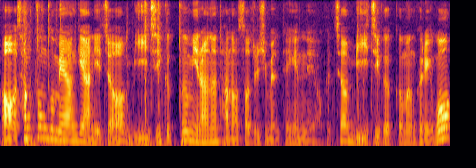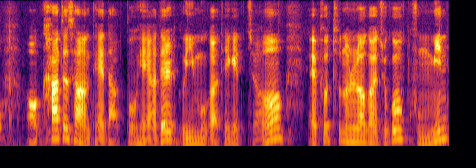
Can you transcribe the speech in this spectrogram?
어, 상품 구매한 게 아니죠. 미지급금이라는 단어 써주시면 되겠네요. 그쵸? 미지급금은 그리고 어, 카드사한테 납부해야 될 의무가 되겠죠. F2 눌러가지고 국민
